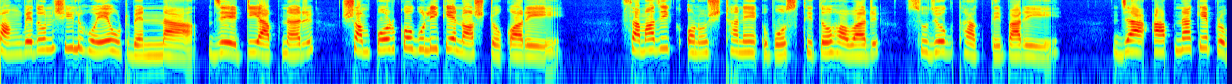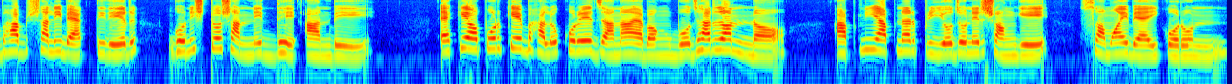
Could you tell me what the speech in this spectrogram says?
সংবেদনশীল হয়ে উঠবেন না যে এটি আপনার সম্পর্কগুলিকে নষ্ট করে। সামাজিক অনুষ্ঠানে উপস্থিত হওয়ার সুযোগ থাকতে পারে, যা আপনাকে প্রভাবশালী ব্যক্তিদের ঘনিষ্ঠ সান্নিধ্যে আনবে। একে অপরকে ভালো করে জানা এবং বোঝার জন্য আপনি আপনার প্রিয়জনের সঙ্গে সময় ব্যয় করুন।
